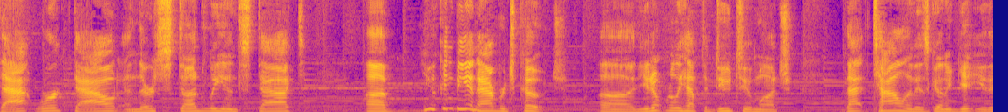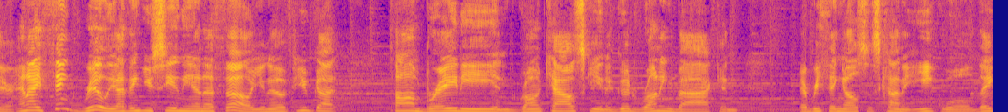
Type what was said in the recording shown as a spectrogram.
that worked out and they're studly and stacked, uh, you can be an average coach. Uh, you don't really have to do too much. That talent is going to get you there. And I think, really, I think you see in the NFL, you know, if you've got Tom Brady and Gronkowski and a good running back and everything else is kind of equal, they,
